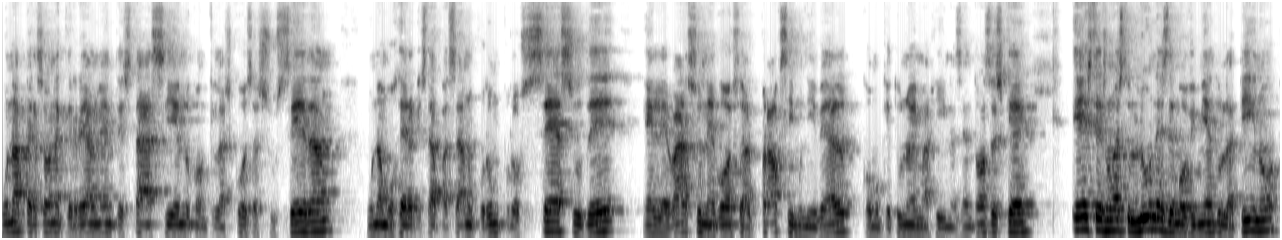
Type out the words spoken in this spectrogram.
una persona que realmente está haciendo con que las cosas sucedan, una mujer que está pasando por un proceso de elevar su negocio al próximo nivel, como que tú no imaginas. Entonces, que este es nuestro lunes de Movimiento Latino,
